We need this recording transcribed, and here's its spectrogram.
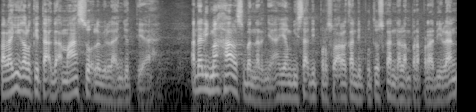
Apalagi kalau kita agak masuk lebih lanjut ya. Ada lima hal sebenarnya yang bisa dipersoalkan, diputuskan dalam pra peradilan.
